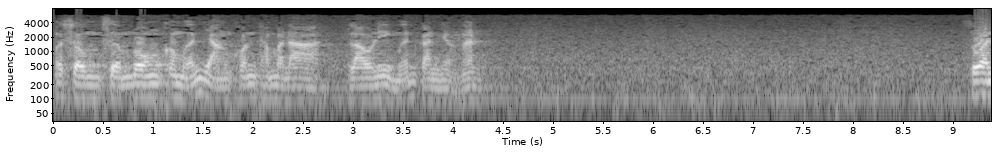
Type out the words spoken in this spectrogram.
ผสมเสื่อมลงก็เหมือนอย่างคนธรรมดาเรานี่เหมือนกันอย่างนั้น ส่วน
